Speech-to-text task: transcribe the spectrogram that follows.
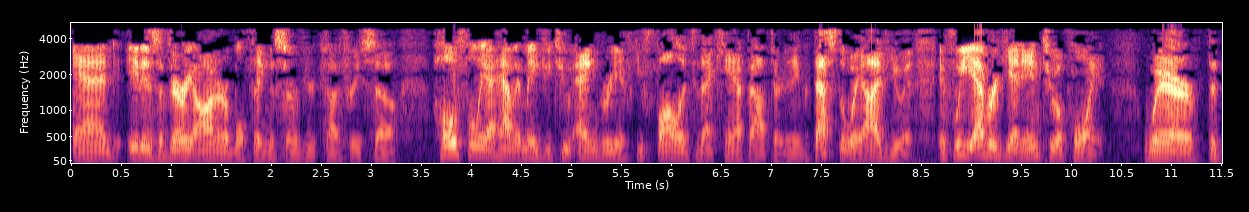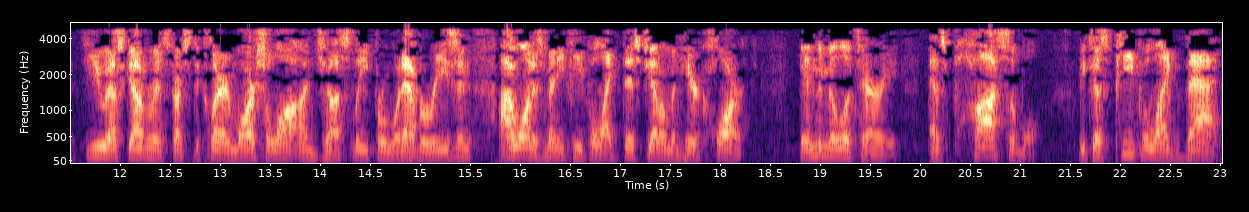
And it is a very honorable thing to serve your country. So hopefully I haven't made you too angry if you fall into that camp out there today. But that's the way I view it. If we ever get into a point where the U.S. government starts declaring martial law unjustly for whatever reason, I want as many people like this gentleman here, Clark, in the military as possible because people like that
